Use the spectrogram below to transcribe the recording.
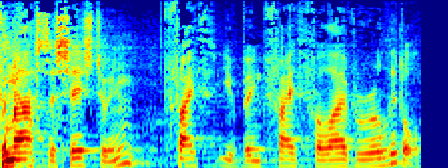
The master says to him, Faith, you've been faithful over a little.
